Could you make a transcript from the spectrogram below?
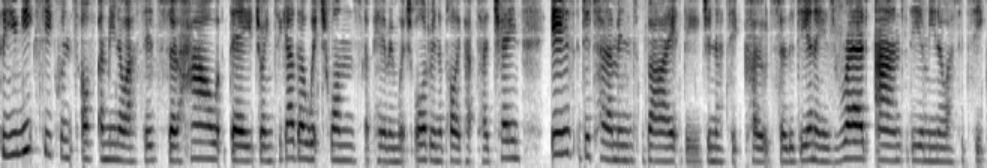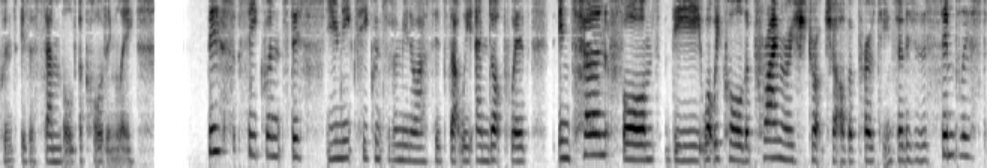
The unique sequence of amino acids, so how they join together, which ones appear in which order in the polypeptide chain, is determined by the genetic code. So the DNA is read and the amino acid sequence is assembled accordingly. This sequence, this unique sequence of amino acids that we end up with, in turn forms the what we call the primary structure of a protein. So this is the simplest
